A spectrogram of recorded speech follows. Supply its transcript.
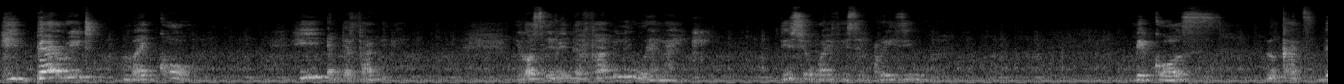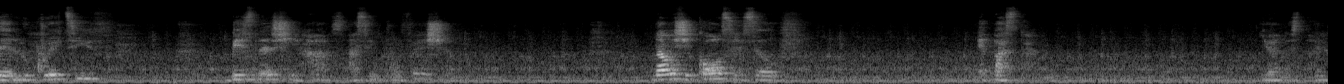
he buried my call. He and the family. Because even the family were like, this your wife is a crazy woman. Because look at the lucrative business she has as a profession. Now she calls herself a pastor. You understand?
